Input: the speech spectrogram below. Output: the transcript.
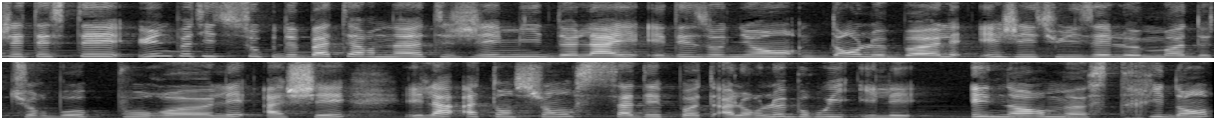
J'ai testé une petite soupe de butternut, j'ai mis de l'ail et des oignons dans le bol et j'ai utilisé le mode turbo pour euh, les hacher. Et là, attention, ça dépote. Alors le bruit, il est énorme, strident,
